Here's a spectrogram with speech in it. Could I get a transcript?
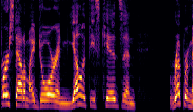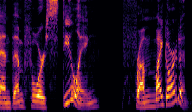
burst out of my door and yell at these kids and reprimand them for stealing from my garden.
